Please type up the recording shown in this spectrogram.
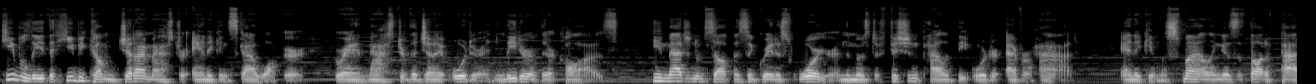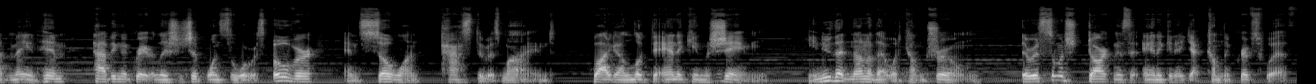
he believed that he'd become Jedi Master Anakin Skywalker, Grand Master of the Jedi Order and leader of their cause. He imagined himself as the greatest warrior and the most efficient pilot the Order ever had. Anakin was smiling as the thought of Padme and him having a great relationship once the war was over, and so on, passed through his mind. Qui-Gon looked at Anakin with shame. He knew that none of that would come true. There was so much darkness that Anakin had yet come to grips with.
